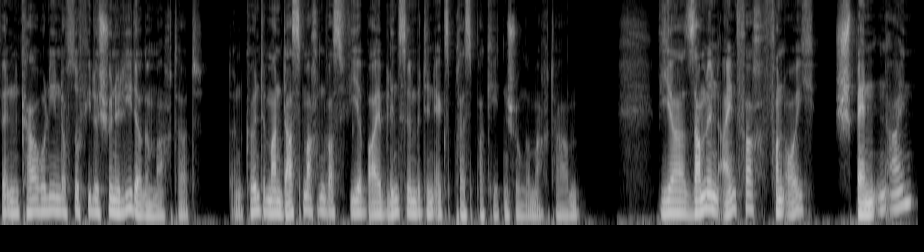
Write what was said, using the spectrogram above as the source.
wenn Caroline doch so viele schöne Lieder gemacht hat, dann könnte man das machen, was wir bei Blinzeln mit den Expresspaketen schon gemacht haben. Wir sammeln einfach von euch Spenden ein.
